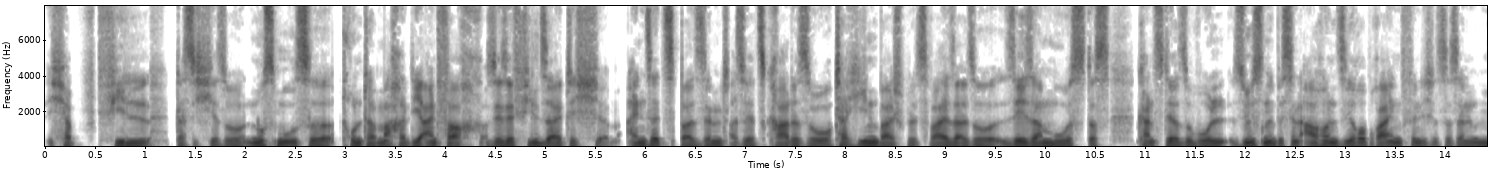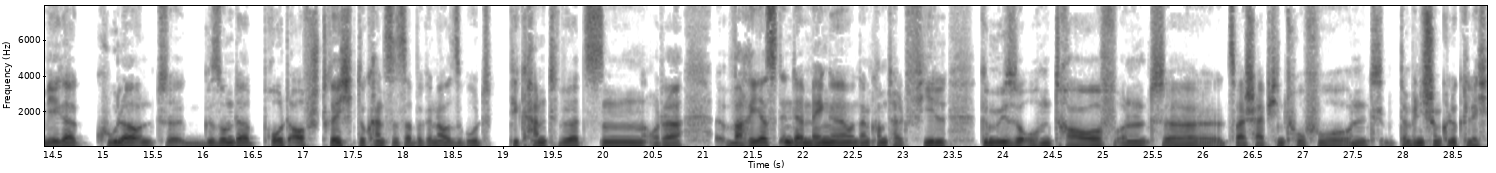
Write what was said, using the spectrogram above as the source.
Ich habe viel, dass ich hier so Nussmusse drunter mache, die einfach sehr, sehr vielseitig äh, einsetzbar sind. Also jetzt gerade so Tahin beispielsweise, also Sesammus, das kannst du ja sowohl süßen, ein bisschen Ahornsirup rein, finde ich, ist das ein mega cooler und äh, gesunder Brotaufstrich. Du kannst es aber genauso gut pikant würzen oder variierst in der Menge und dann kommt halt viel Gemüse oben drauf und äh, zwei Scheibchen Tofu und dann bin ich schon glücklich.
